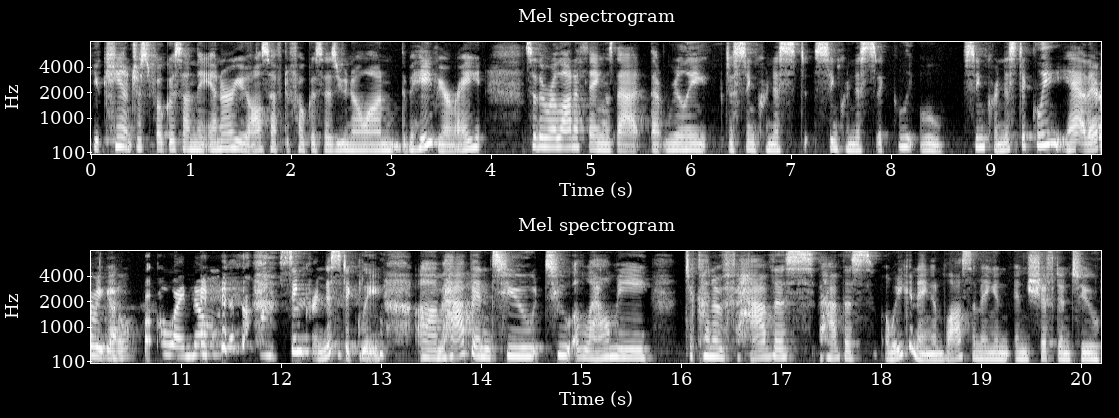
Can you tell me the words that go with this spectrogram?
you can't just focus on the inner. You also have to focus, as you know, on the behavior, right? So there were a lot of things that that really just synchronist, synchronistically, ooh, synchronistically, yeah, there we go. Oh, oh I know. synchronistically um, happened to to allow me to kind of have this have this awakening and blossoming and, and shift into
